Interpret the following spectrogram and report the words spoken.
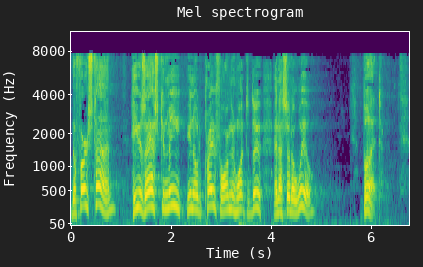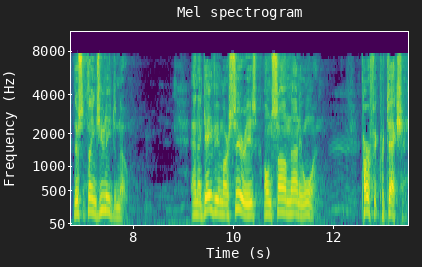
the first time, he was asking me, you know, to pray for him and what to do. And I said, I will. But there's some things you need to know. And I gave him our series on Psalm 91 Perfect Protection.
